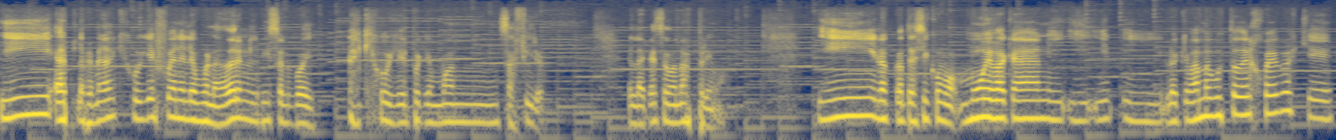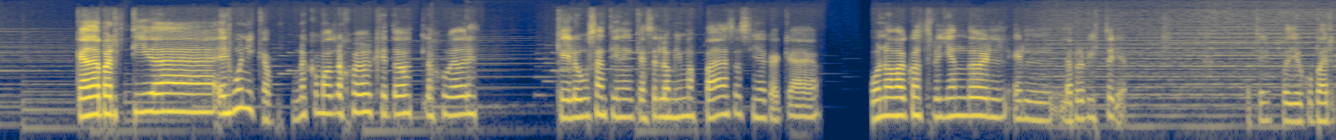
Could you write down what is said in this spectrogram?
Y la primera vez que jugué fue en el emulador, en el Visual Boy, que jugué el Pokémon Zafiro, en la casa de unos primos y lo encontré así como muy bacán y, lo que más me gustó del juego es que cada partida es única, no es como otros juegos que todos los jugadores que lo usan tienen que hacer los mismos pasos, sino que acá uno va construyendo el, la propia historia. ¿Okay? Podía ocupar,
